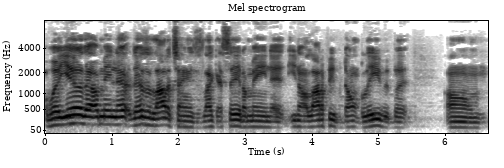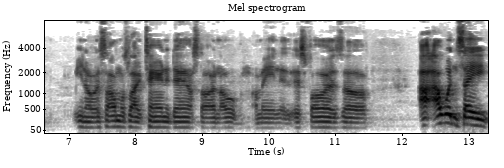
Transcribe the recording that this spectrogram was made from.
Well, yeah, I mean, there's a lot of changes. Like I said, I mean, that you know, a lot of people don't believe it, but um, you know, it's almost like tearing it down, starting over. I mean, as far as uh, I, I wouldn't say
